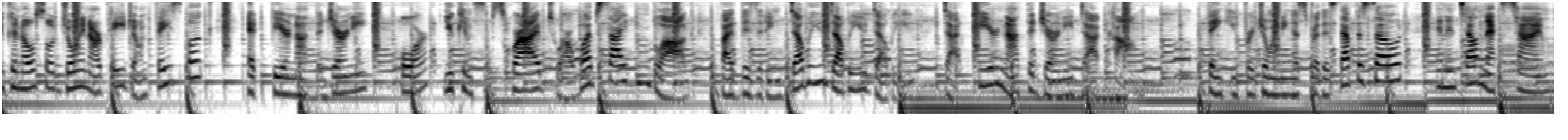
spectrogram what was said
You can also join our page on Facebook at Fear Not the Journey, or you can subscribe to our website and blog by visiting www.fearnotthejourney.com. Thank you for joining us for this episode, and until next time,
